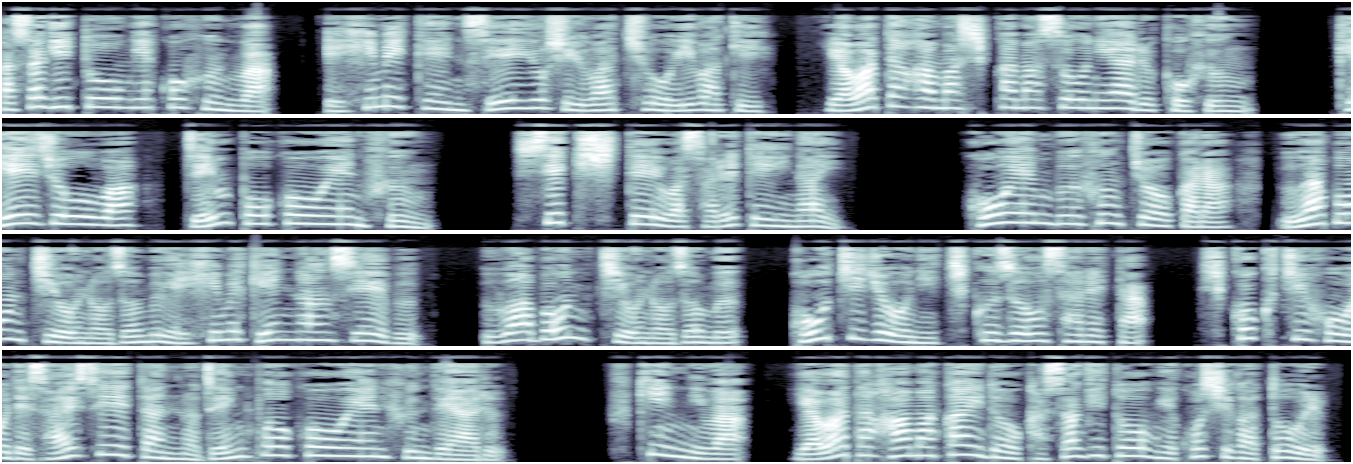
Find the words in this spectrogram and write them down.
笠木峠古墳は、愛媛県西予市岩町岩木、八幡浜鹿間荘にある古墳。形状は前方公園墳。史跡指定はされていない。公園部墳町から上盆地を望む愛媛県南西部、上盆地を望む高知城に築造された四国地方で最西端の前方公園墳である。付近には八幡浜街道笠木峠古市が通る。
